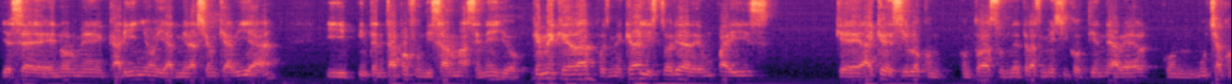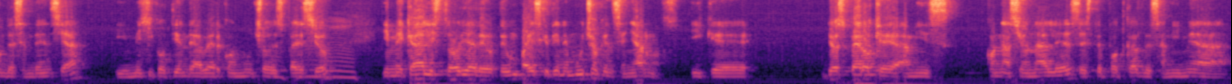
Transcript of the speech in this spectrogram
y ese enorme cariño y admiración que había y intentar profundizar más en ello. ¿Qué me queda? Pues me queda la historia de un país que hay que decirlo con, con todas sus letras, México tiende a ver con mucha condescendencia y México tiende a ver con mucho desprecio. Y me queda la historia de, de, un país que tiene mucho que enseñarnos y que yo espero que a mis connacionales este podcast les anime a,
